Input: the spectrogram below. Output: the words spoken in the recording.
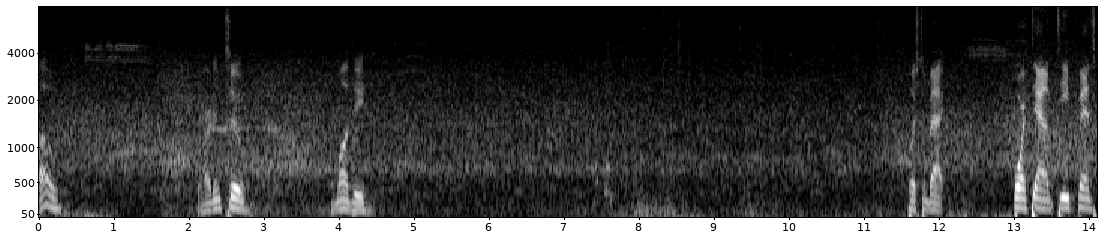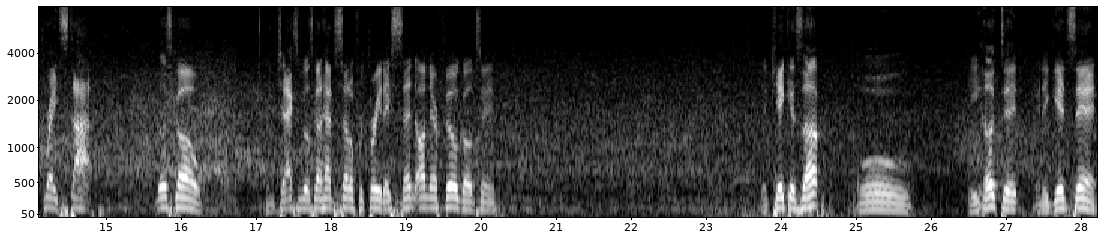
Hello. Third and two. Come on, D. Pushed him back. Fourth down defense. Great stop. Let's go. And Jacksonville's going to have to settle for three. They send on their field goal team. The kick is up. Ooh. He hooked it, and it gets in.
